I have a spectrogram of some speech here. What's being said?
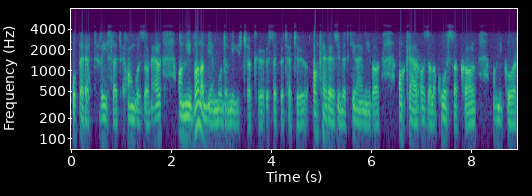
operett részlet hangozzon el, ami valamilyen módon mégiscsak összeköthető, akár Erzsébet királynéval, akár azzal a korszakkal, amikor,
